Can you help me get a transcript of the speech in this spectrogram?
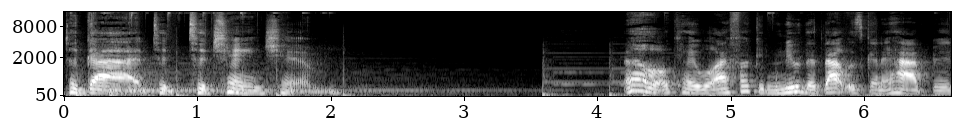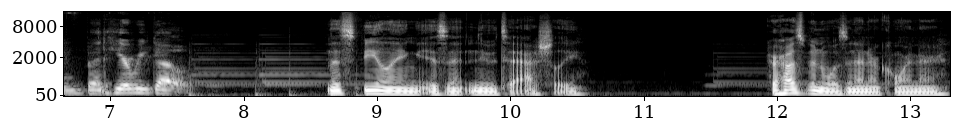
to God to, to change him. Oh, okay. Well, I fucking knew that that was going to happen, but here we go. This feeling isn't new to Ashley. Her husband wasn't in her corner,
